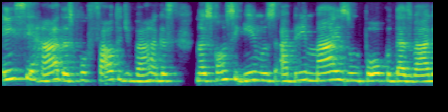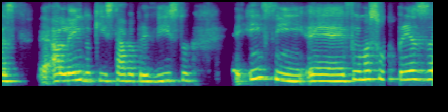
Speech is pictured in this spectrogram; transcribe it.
encerradas por falta de vagas. Nós conseguimos abrir mais um pouco das vagas, é, além do que estava previsto. Enfim, é, foi uma surpresa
